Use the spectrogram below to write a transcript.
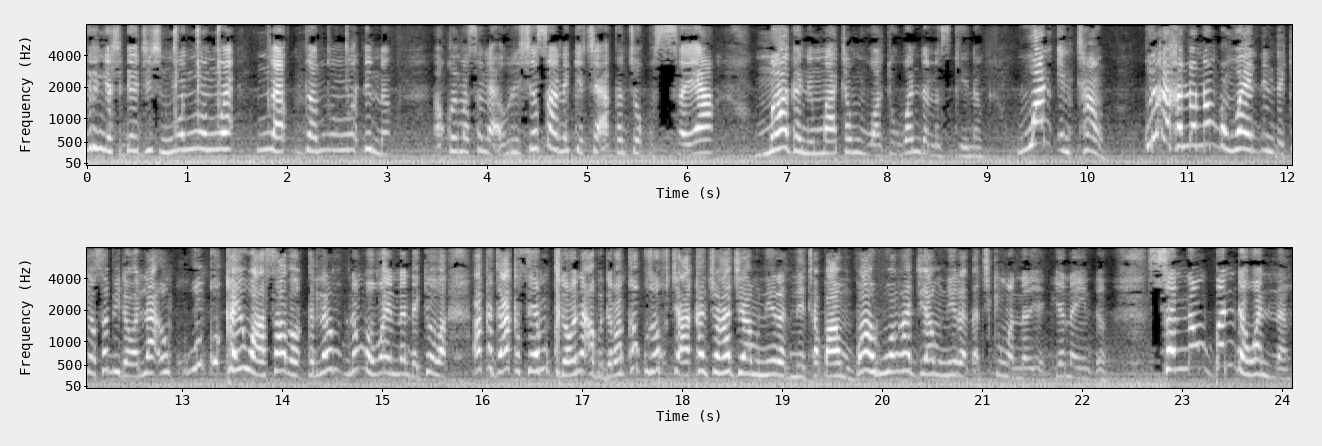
irin ya shiga ji shi ɗin nan akwai matsala. A wurin shi yasa nake ce akan ce ku saya maganin matan mu wato wanderlust kenan. One in town. Ku riƙa kallon number wayan din da kyau saboda wallahi in kuka yi wasa ba kallon number wayan nan da kyau ba aka je aka sai muku da wani abu daban. Kan ku zo ku ce akan ce hajiya mu ne ta ba mu. Ba ruwan hajiya mu a cikin wannan yanayin din. Sannan banda wannan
